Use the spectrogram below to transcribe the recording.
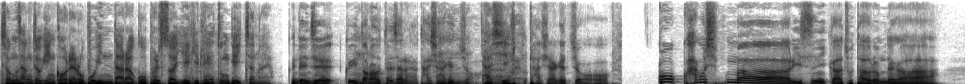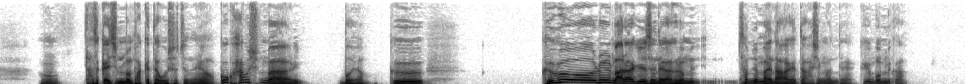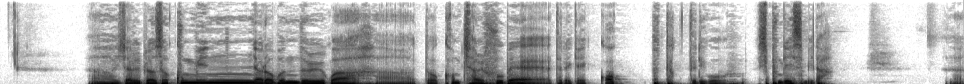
정상적인 거래로 보인다라고 벌써 얘기를 해둔 게 있잖아요. 근데 이제 끈이 떨어졌대잖아요. 다시 하겠죠. 음, 다시? 다시 하겠죠. 꼭 하고 싶은 말이 있으니까 좋다 그럼 내가 어? 다섯 가지 질문 받겠다고 오셨잖아요. 꼭 하고 싶은 말이 뭐예요? 그 그거를 말하기 위해서 내가 그러면 3년 만에 나가겠다 하신 건데 그게 뭡니까? 어, 이 자리를 빌어서 국민 여러분들과 아, 또 검찰 후배들에게 꼭 부탁드리고 싶은 게 있습니다. 어,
